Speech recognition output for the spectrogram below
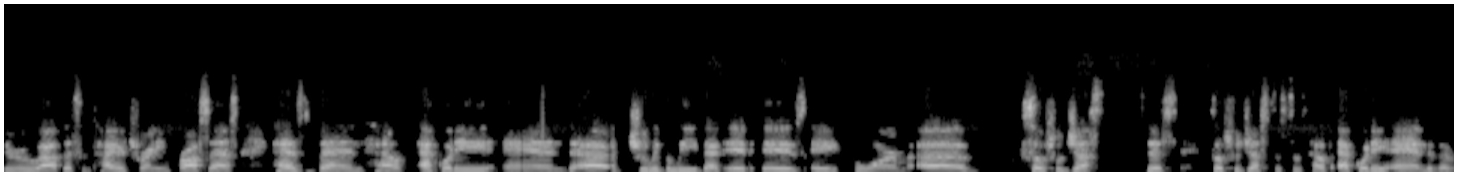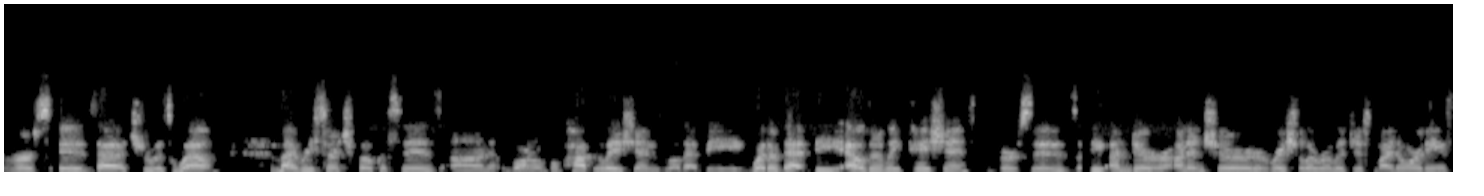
throughout this entire training process has been health equity and uh, truly believe that it is a form of social justice. Social justice is health equity, and the reverse is uh, true as well. My research focuses on vulnerable populations, will that be whether that be elderly patients versus the under or uninsured or racial or religious minorities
